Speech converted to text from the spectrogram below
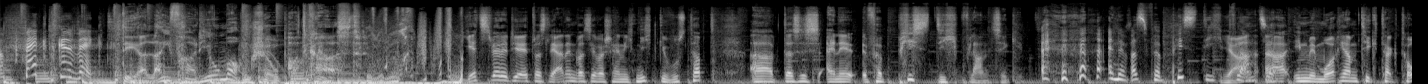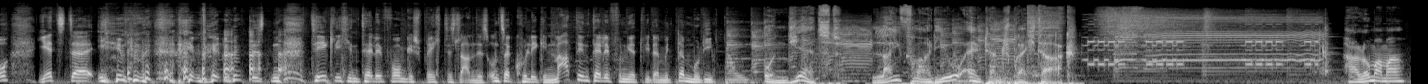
Perfekt geweckt. Der Live-Radio-Morgenshow-Podcast. Jetzt werdet ihr etwas lernen, was ihr wahrscheinlich nicht gewusst habt, äh, dass es eine Verpiss dich Pflanze gibt. Eine was verpiss dich Ja, Pflanze. äh, in Memoriam Tic-Tac-Toe. Jetzt äh, im, im berühmtesten täglichen Telefongespräch des Landes. Unser Kollegin Martin telefoniert wieder mit der Mutti. Und jetzt Live-Radio-Elternsprechtag. Hallo Mama,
